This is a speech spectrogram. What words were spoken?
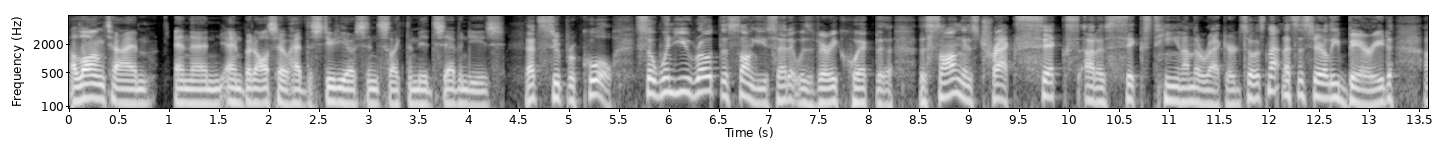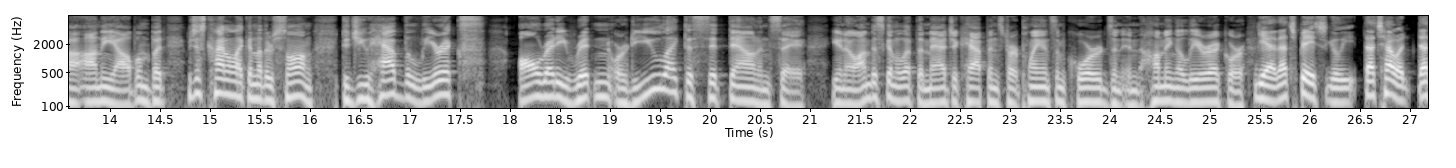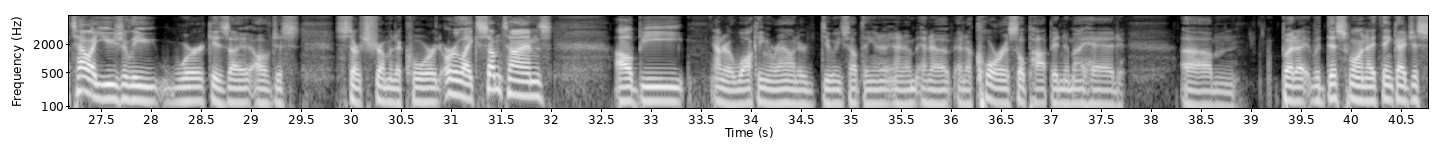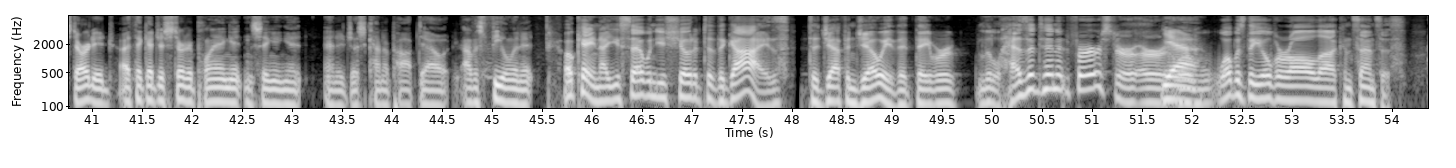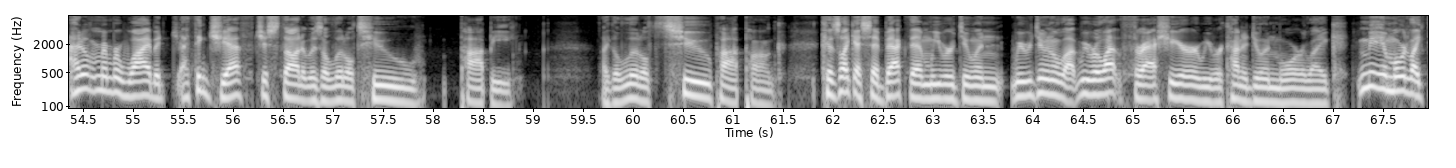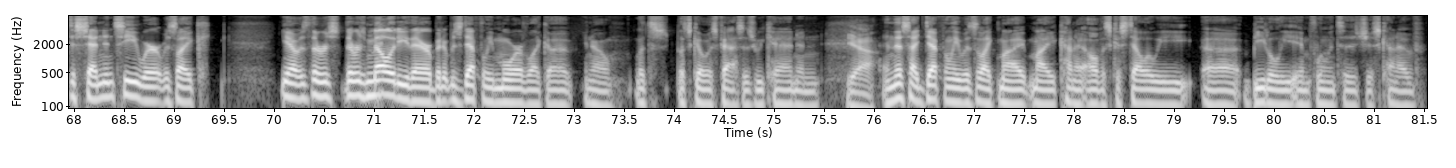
a long time, and then and but also had the studio since like the mid seventies. That's super cool. So when you wrote the song, you said it was very quick. The the song is track six out of sixteen on the record, so it's not necessarily buried uh, on the album, but it was just kind of like another song. Did you have the lyrics already written, or do you like to sit down and say, you know, I'm just going to let the magic happen, start playing some chords and, and humming a lyric, or Yeah, that's basically that's how it. That's how I usually work. Is I I'll just start strumming a chord, or like sometimes. I'll be I don't know walking around or doing something and and and a, and a chorus will pop into my head. Um, but I, with this one, I think I just started. I think I just started playing it and singing it, and it just kind of popped out. I was feeling it. Okay, now you said when you showed it to the guys, to Jeff and Joey, that they were a little hesitant at first, or, or, Yeah. or what was the overall uh, consensus? I don't remember why, but I think Jeff just thought it was a little too poppy, like a little too pop punk. Because, like I said, back then we were doing we were doing a lot. We were a lot thrashier. We were kind of doing more like me, more like Descendancy, where it was like, you know, it was, there was there was melody there, but it was definitely more of like a you know let's let's go as fast as we can and Yeah. and this I definitely was like my my kind of Elvis Costello-y, uh, Beatle-y influences just kind of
